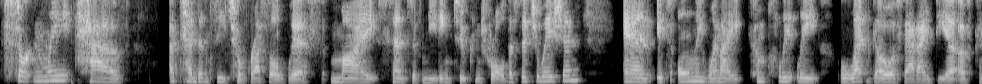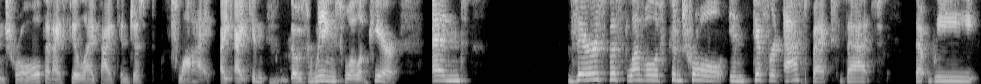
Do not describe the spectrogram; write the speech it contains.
certainly have a tendency to wrestle with my sense of needing to control the situation. And it's only when I completely let go of that idea of control that I feel like I can just fly. I, I can, mm-hmm. those wings will appear. And there's this level of control in different aspects that, that we,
